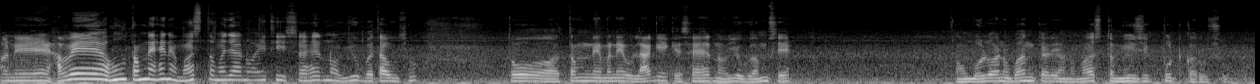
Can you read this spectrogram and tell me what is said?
અને હવે હું તમને હે ને મસ્ત મજાનો અહીંથી શહેરનો વ્યૂ બતાવું છું. તો તમને મને એવું લાગે કે શહેરનો વ્યૂ ગમશે. હું બોલવાનું બંધ કરી અને મસ્ત મ્યુઝિક પુટ કરું છું.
